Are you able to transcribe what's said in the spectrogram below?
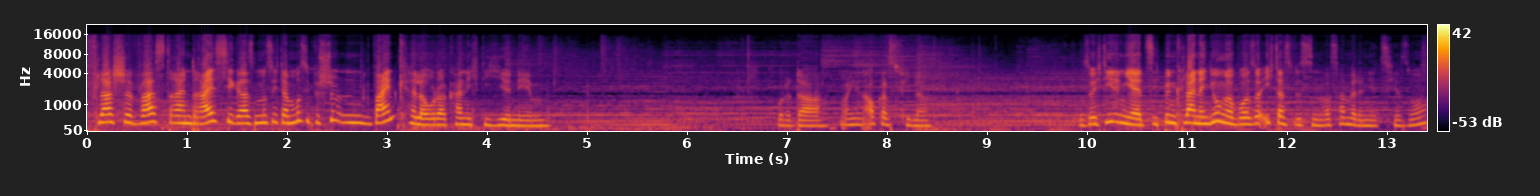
Flasche, was? 33er? Das muss ich, da muss ich bestimmt einen Weinkeller, oder kann ich die hier nehmen? Oder da. Weil hier sind auch ganz viele. Wo soll ich die denn jetzt? Ich bin ein kleiner Junge, woher soll ich das wissen? Was haben wir denn jetzt hier so?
